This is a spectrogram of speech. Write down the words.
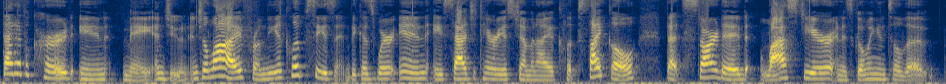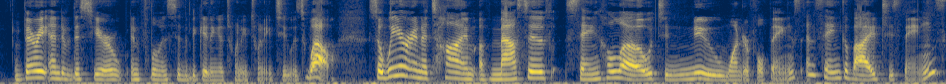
that have occurred in May and June and July from the eclipse season because we're in a Sagittarius Gemini eclipse cycle that started last year and is going until the very end of this year, influenced the beginning of 2022 as well. So we are in a time of massive saying hello to new wonderful things and saying goodbye to things,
